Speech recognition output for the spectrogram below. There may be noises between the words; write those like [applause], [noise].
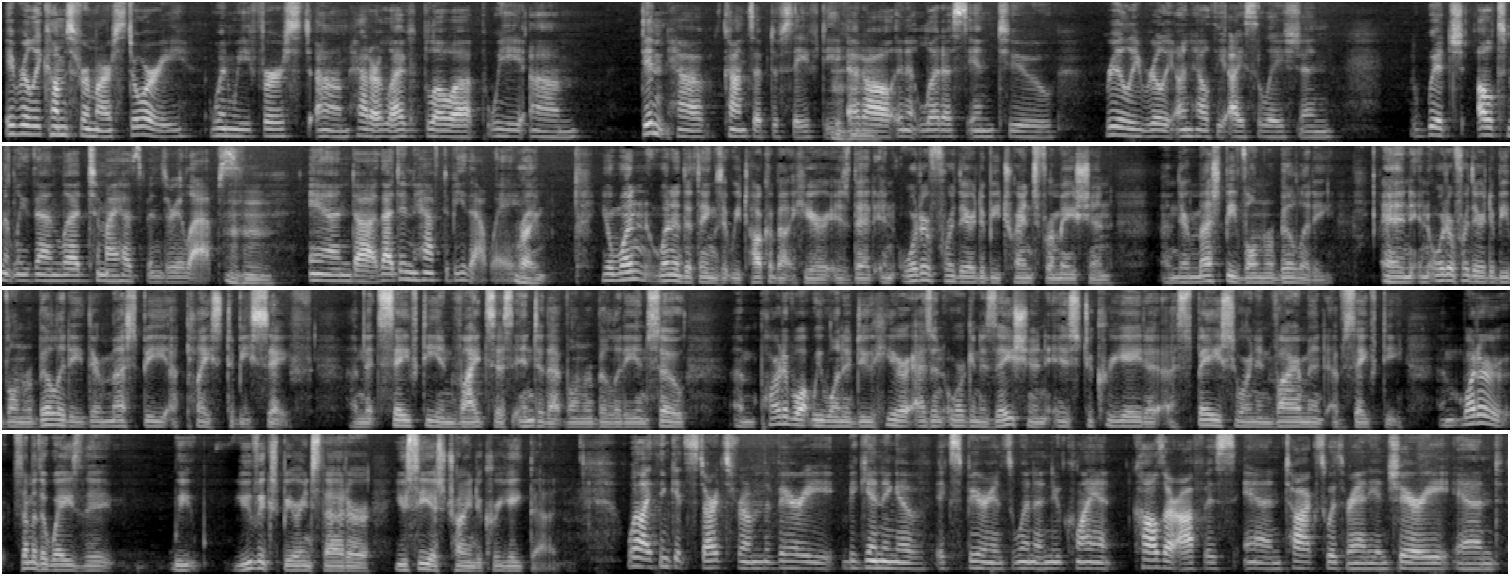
It really comes from our story. When we first um, had our lives blow up, we um, didn't have concept of safety mm-hmm. at all, and it led us into really, really unhealthy isolation, which ultimately then led to my husband's relapse. Mm-hmm. And uh, that didn't have to be that way. Right. You know, one one of the things that we talk about here is that in order for there to be transformation, um, there must be vulnerability, and in order for there to be vulnerability, there must be a place to be safe um, that safety invites us into that vulnerability. And so, um, part of what we want to do here as an organization is to create a, a space or an environment of safety. Um, what are some of the ways that we you've experienced that, or you see us trying to create that? Well, I think it starts from the very beginning of experience when a new client calls our office and talks with Randy and Sherry and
